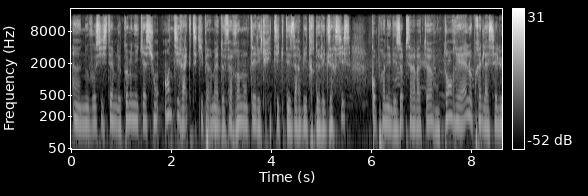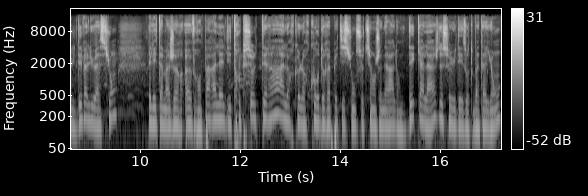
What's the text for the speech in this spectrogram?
un nouveau système de communication en direct qui permet de faire remonter les critiques des arbitres de l'exercice, comprenez des observateurs en temps réel auprès de la cellule d'évaluation, L'état-major œuvre en parallèle des troupes sur le terrain alors que leur cours de répétition se tient en général en décalage de celui des autres bataillons.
